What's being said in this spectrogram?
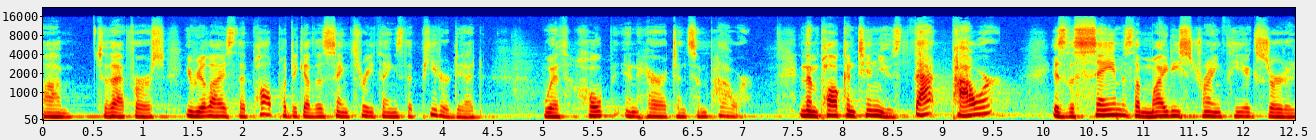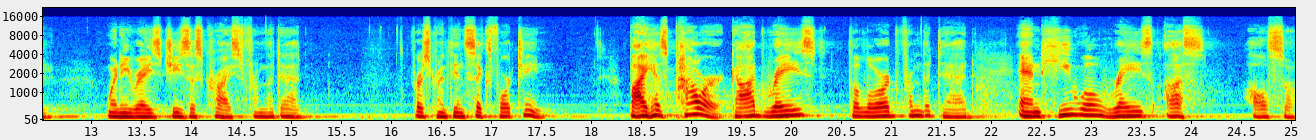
um, to that verse, you realize that Paul put together the same three things that Peter did with hope, inheritance, and power. And then Paul continues that power is the same as the mighty strength he exerted when he raised Jesus Christ from the dead. 1 Corinthians 6 14. By his power, God raised the Lord from the dead, and he will raise us also.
